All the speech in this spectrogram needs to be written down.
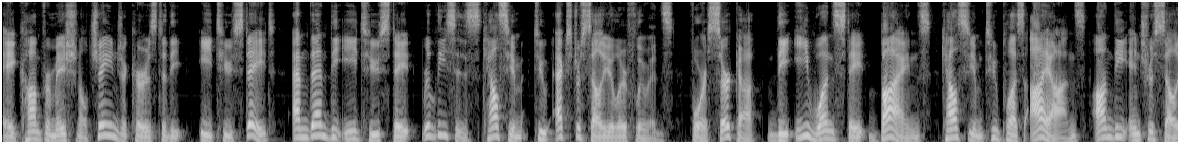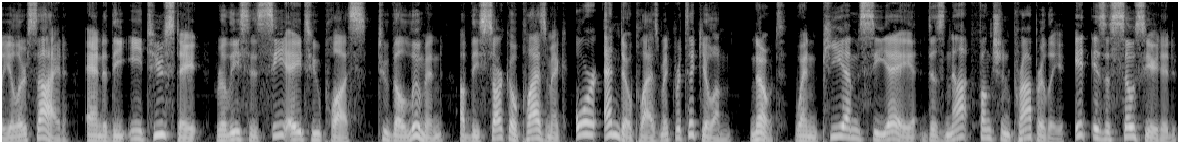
A conformational change occurs to the E2 state, and then the E2 state releases calcium to extracellular fluids. For SERCA, the E1 state binds calcium 2 plus ions on the intracellular side, and the E2 state releases Ca2 plus to the lumen of the sarcoplasmic or endoplasmic reticulum. Note, when PMCA does not function properly, it is associated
